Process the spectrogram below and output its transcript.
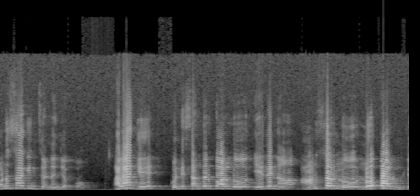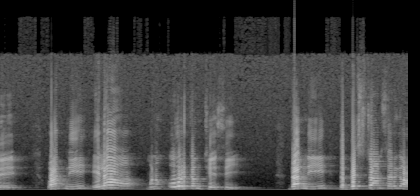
కొనసాగించండి అని చెప్పాం. అలాగే కొన్ని సందర్భాల్లో ఏదైనా ఆన్సర్లో లోపాలు ఉంటే వాటిని ఎలా మనం ఓవర్కమ్ చేసి దాన్ని ద బెస్ట్ ఆన్సర్గా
